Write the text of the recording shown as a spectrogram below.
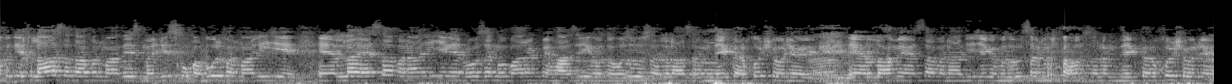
خود اخلاص عطا فرما دے، اس مجلس کو قبول فرما لیجیے اے اللہ، ایسا بنا دیجیے کہ روزہ مبارک پہ حاضری ہو تو حضور صلی اللہ علیہ وسلم دیکھ کر خوش ہو جائے۔ اے اللہ، ہمیں ایسا بنا دیجیے کہ حضور صلی اللہ علیہ وسلم دیکھ کر خوش ہو جائے۔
